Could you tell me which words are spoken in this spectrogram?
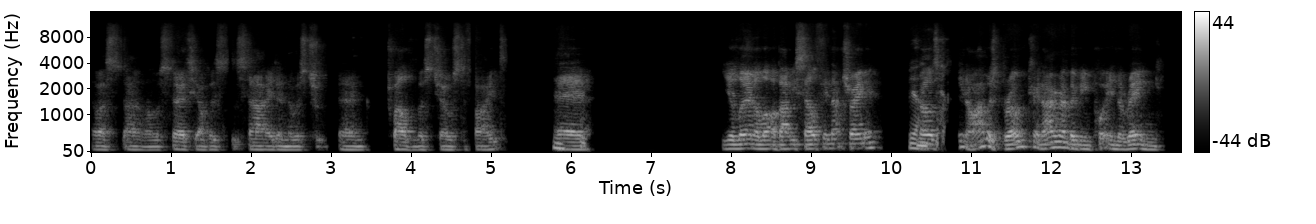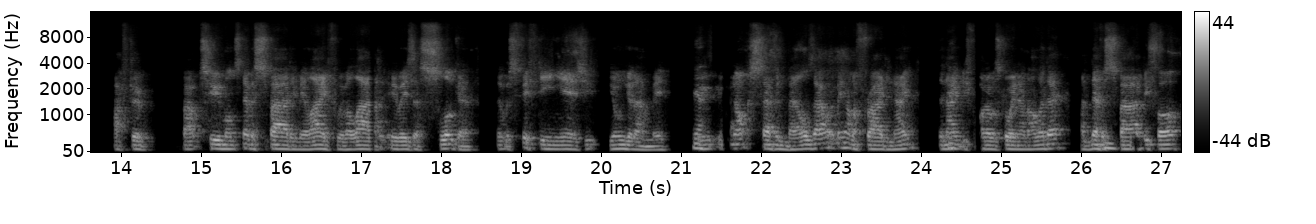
There was I don't know, there was 30 of us that started, and there was um, 12 of us chose to fight. Mm. Uh, you learn a lot about yourself in that training. Yeah. Because, you know, I was broken. I remember being put in the ring after about two months, never sparred in my life with a lad who is a slugger that was 15 years younger than me, Yeah. who knocked seven bells out of me on a Friday night, the night before I was going on holiday. I'd never Mm. sparred before.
